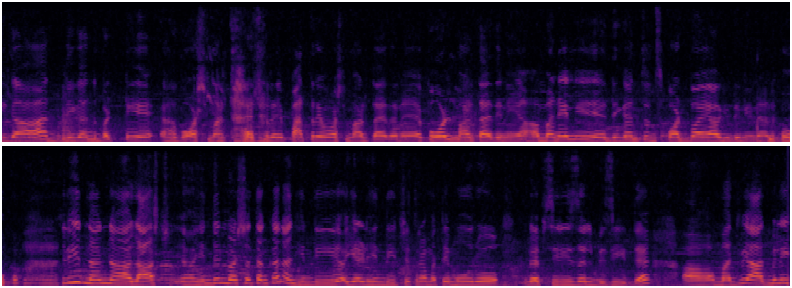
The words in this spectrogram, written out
ಈಗ ದಿಗಂತ್ ಬಟ್ಟೆ ವಾಶ್ ಮಾಡ್ತಾ ಇದ್ದಾರೆ ಪಾತ್ರೆ ವಾಶ್ ಮಾಡ್ತಾ ಇದ್ದಾನೆ ಫೋಲ್ಡ್ ಮಾಡ್ತಾ ಇದ್ದೀನಿ. ಮನೆಯಲ್ಲಿ ದಿಗಂತ್ ಸ್ಪಾಟ್ ಬಾಯ್ ಆಗಿದ್ದೀನಿ ನಾನು. ಇಲ್ಲಿ ನನ್ನ ಲಾಸ್ಟ್ ಹಿಂದಿನ ವರ್ಷ ತನಕ ನಾನು ಹಿಂದಿ, ಎರಡು ಹಿಂದಿ ಚಿತ್ರ ಮತ್ತು ಮೂರು ವೆಬ್ ಸೀರೀಸಲ್ಲಿ ಬ್ಯುಸಿ ಇದ್ದೆ. ಮದುವೆ ಆದಮೇಲೆ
